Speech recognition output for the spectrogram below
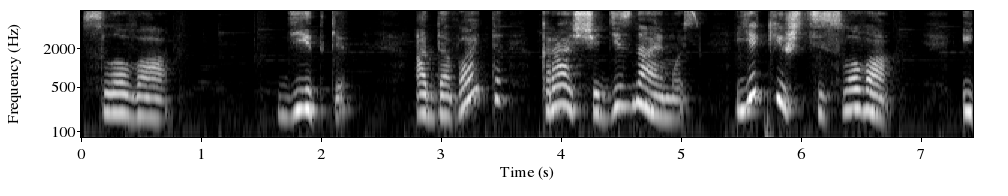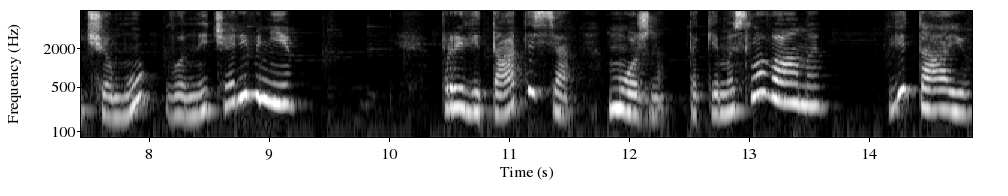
слова. Дітки, а давайте краще дізнаємось, які ж ці слова і чому вони чарівні. Привітатися можна такими словами: Вітаю!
